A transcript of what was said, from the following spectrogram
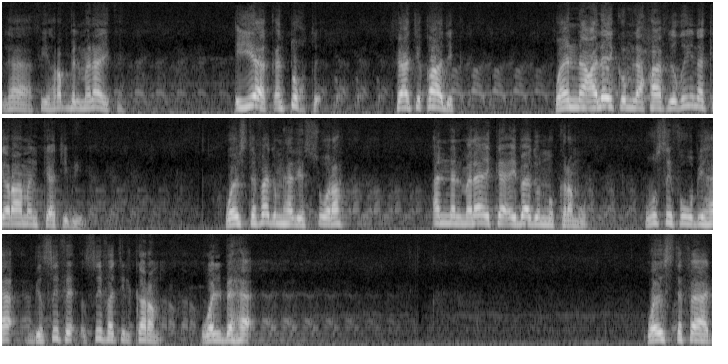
لا فيه رب الملائكة. إياك أن تخطئ في اعتقادك وأن عليكم لحافظين كراما كاتبين. ويستفاد من هذه السورة أن الملائكة عباد مكرمون. وصفوا بها بصفة صفة الكرم والبهاء. ويستفاد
